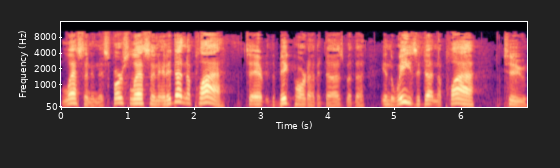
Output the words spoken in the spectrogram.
lesson. In this first lesson, and it doesn't apply to every, the big part of it does, but the, in the weeds, it doesn't apply to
